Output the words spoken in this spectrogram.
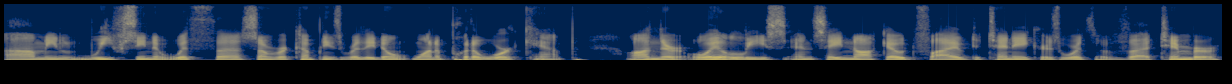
I mean, we've seen it with some of our companies where they don't want to put a work camp on their oil lease and say knock out five to ten acres worth of timber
